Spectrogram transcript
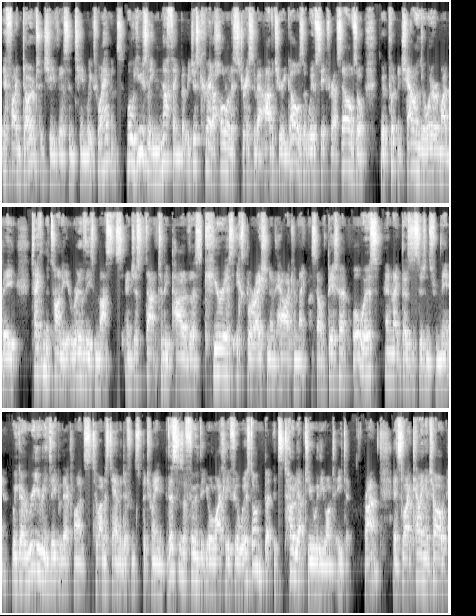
If I don't achieve this in 10 weeks, what happens? Well, usually nothing, but we just create a whole lot of stress about arbitrary goals that we've set for ourselves or we're putting a challenge or whatever it might be, taking the time to get rid of these musts and just start to be part of this curious exploration of how I can make myself better or worse and make those decisions from there. We go really, really deep with our clients to understand the difference between this is a food that you'll likely feel worst on, but it's totally up to you whether you want to eat it right? It's like telling a child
